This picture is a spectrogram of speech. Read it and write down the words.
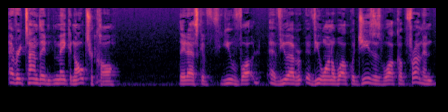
every time they'd make an altar call, they'd ask if you if you ever if you want to walk with Jesus, walk up front. And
